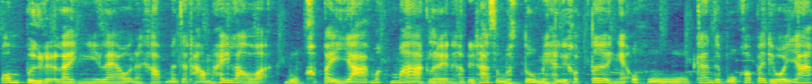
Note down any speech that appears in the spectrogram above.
ป้อมปืนหรืออะไรอย่างนี้แล้วนะครับ มันจะทำให้เราอะบุกเข้าไปยากมาก ๆเลยนะครับหรือถ้าสมมติศัตรูมีเฮลิคอปเตอร์อย่างเงี้ยโอ้โหการจะบุกเข้าไปถือว่ายาก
